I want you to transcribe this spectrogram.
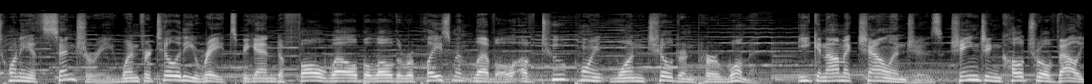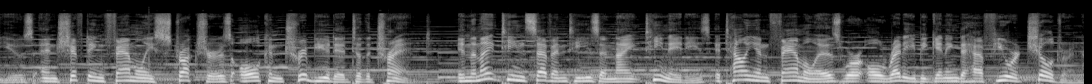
20th century when fertility rates began to fall well below the replacement level of 2.1 children per woman. Economic challenges, changing cultural values, and shifting family structures all contributed to the trend. In the 1970s and 1980s, Italian families were already beginning to have fewer children,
